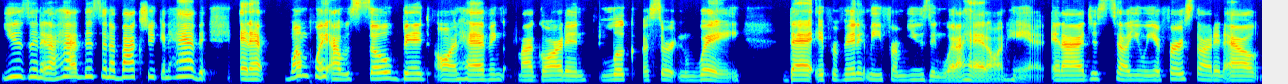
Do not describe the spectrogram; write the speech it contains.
using it. I have this in a box. You can have it. And at one point, I was so bent on having my garden look a certain way that it prevented me from using what I had on hand. And I just tell you, when you're first starting out,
